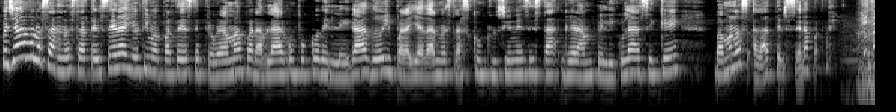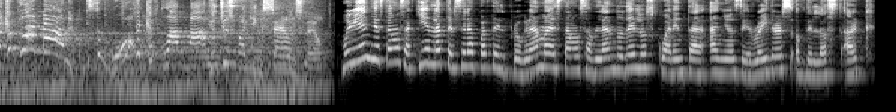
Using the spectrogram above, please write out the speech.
pues ya vámonos a nuestra tercera y última parte de este programa para hablar un poco del legado y para ya dar nuestras conclusiones de esta gran película. Así que vámonos a la tercera parte. Muy bien, ya estamos aquí en la tercera parte del programa. Estamos hablando de los 40 años de Raiders of the Lost Ark.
